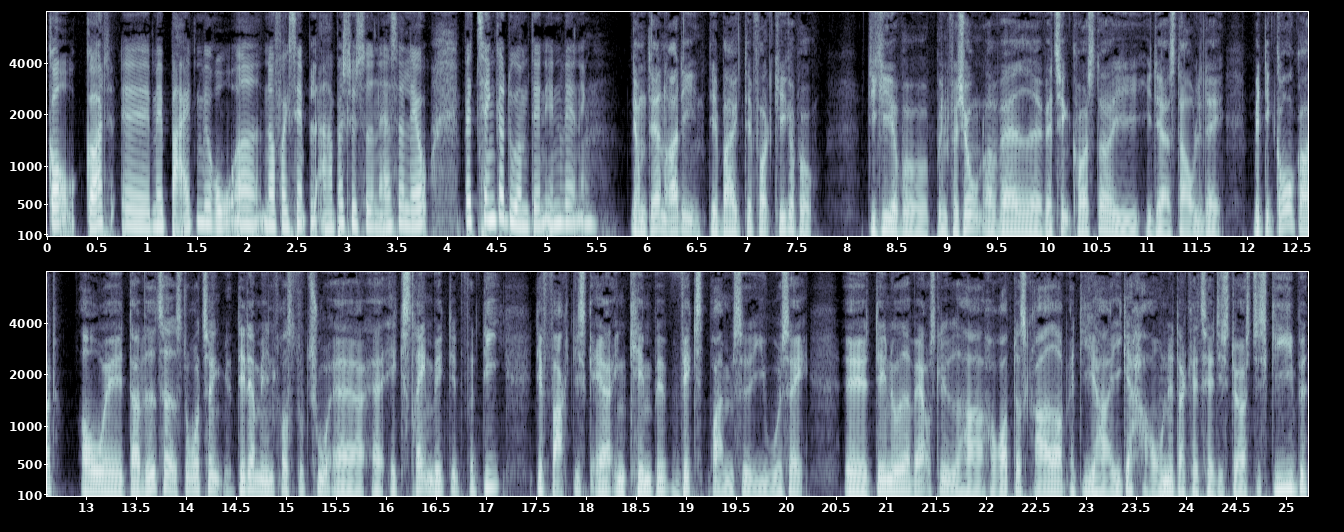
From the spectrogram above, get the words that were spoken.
går godt øh, med Biden ved roret, når for eksempel arbejdsløsheden er så lav. Hvad tænker du om den indvending? Jamen, det er en ret i. Det er bare ikke det, folk kigger på. De kigger på, på inflation og hvad, øh, hvad ting koster i, i deres dagligdag. Men det går godt, og øh, der er vedtaget store ting. Det der med infrastruktur er, er ekstremt vigtigt, fordi det faktisk er en kæmpe vækstbremse i USA. Øh, det er noget, erhvervslivet har, har råbt og skrevet om, at de har ikke havne, der kan tage de største skibe.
